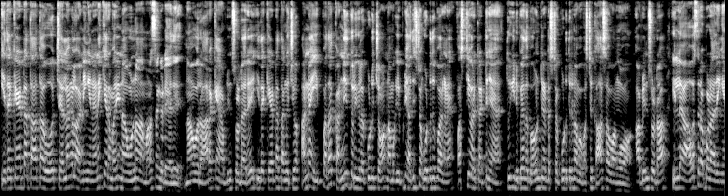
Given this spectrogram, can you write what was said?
இதை கேட்ட தாத்தாவோ செல்லங்களா நீங்க நினைக்கிற மாதிரி நான் ஒன்றும் மனசம் கிடையாது. நான் ஒரு அரக்கேன் அப்படின்னு சொல்றாரு. இதை கேட்ட தங்கச்சியும் அண்ணா இப்பதான் கண்ணீர் துளிகளை குடிச்சோம். நமக்கு எப்படி அதிர்ஷ்டம் கொடுத்து பாருங்க ஃபர்ஸ்ட் இவரை கட்டுங்க. தூக்கிட்டு போய் அந்த பவுண்டரி இன்ட்ரெஸ்ட்டை கொடுத்துட்டு நம்ம ஃபர்ஸ்ட் காசை வாங்குவோம். அப்படின்னு சொல்றா. இல்ல அவசரப்படாதீங்க.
